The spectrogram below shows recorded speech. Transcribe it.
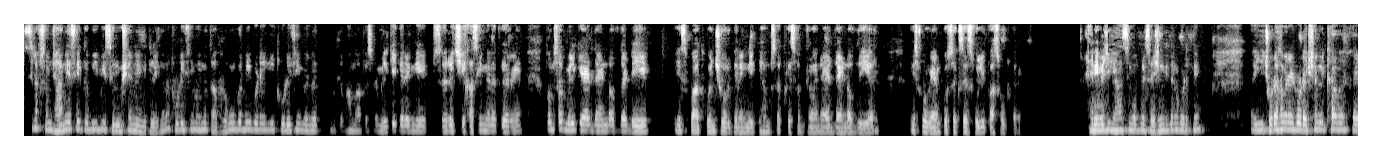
सिर्फ़ समझाने से कभी भी सोल्यूशन नहीं निकलेगा ना। थोड़ी सी मेहनत आप लोगों को करनी पड़ेगी थोड़ी सी मेहनत मतलब हम आपस में मिलके करेंगे सर अच्छी खासी मेहनत कर रहे हैं तो हम सब मिलके at the end of the day इस बात को इंश्योर करेंगे कि हम सब के सब जो है at the end of the year इस प्रोग्राम को सक्सेसफुली पास आउट करें। एनी anyway, जी यहाँ से हम अपने सेशन की तरफ़ बढ़ते हैं। ये छोटा सा मैंने इंट्रोडक्शन लिखा हुआ है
